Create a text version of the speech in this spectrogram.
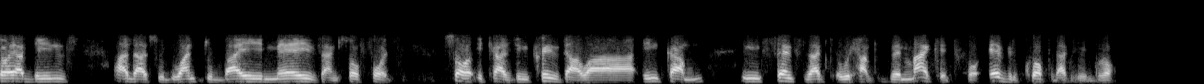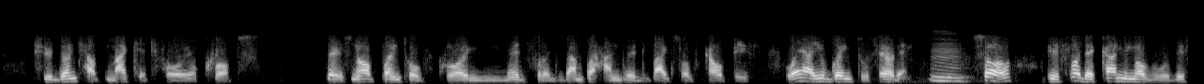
soybeans, others would want to buy maize and so forth. So it has increased our income in sense that we have the market for every crop that we grow. If you don't have market for your crops, there is no point of growing, maybe for example, 100 bags of cowpeas. Where are you going to sell them? Mm. So before the coming of this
